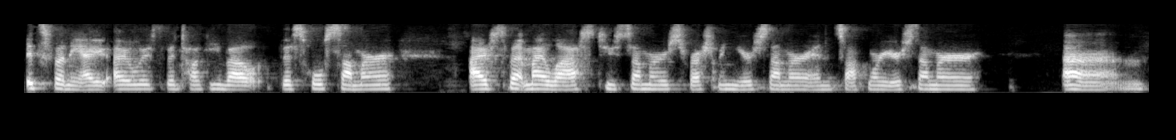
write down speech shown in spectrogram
it's funny. I, I always been talking about this whole summer. I've spent my last two summers, freshman year summer and sophomore year summer, um,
